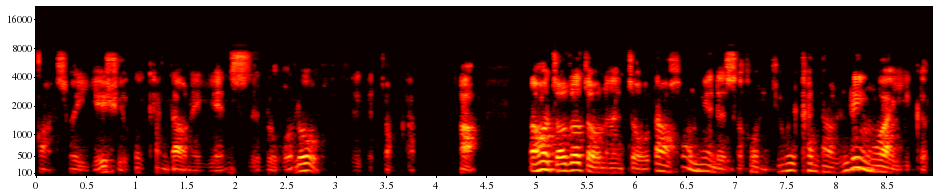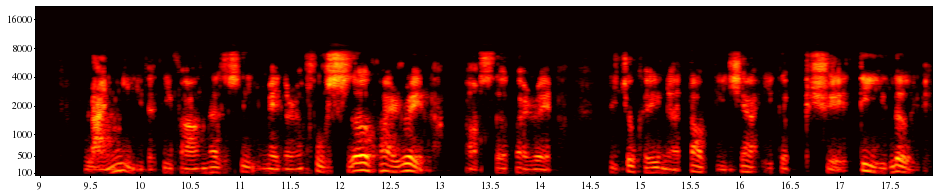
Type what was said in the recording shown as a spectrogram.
化，所以也许会看到呢岩石裸露的这个状况啊。然后走走走呢，走到后面的时候，你就会看到另外一个蓝椅的地方，那是每个人付十二块瑞郎啊，十二块瑞郎，你就可以呢到底下一个雪地乐园，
